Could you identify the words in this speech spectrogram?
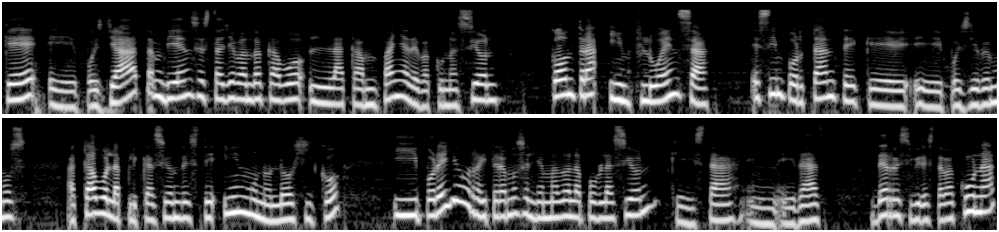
que eh, pues ya también se está llevando a cabo la campaña de vacunación contra influenza. Es importante que eh, pues llevemos a cabo la aplicación de este inmunológico y por ello reiteramos el llamado a la población que está en edad de recibir esta vacuna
